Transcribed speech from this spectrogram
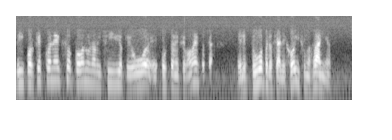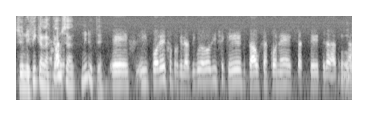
Y porque es conexo con un homicidio que hubo eh, justo en ese momento. O sea, él estuvo pero se alejó y hizo unos daños. ¿Se unifican las causas? Mire usted. y por eso, porque el artículo 2 dice que es causas conexas, etcétera, oh.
